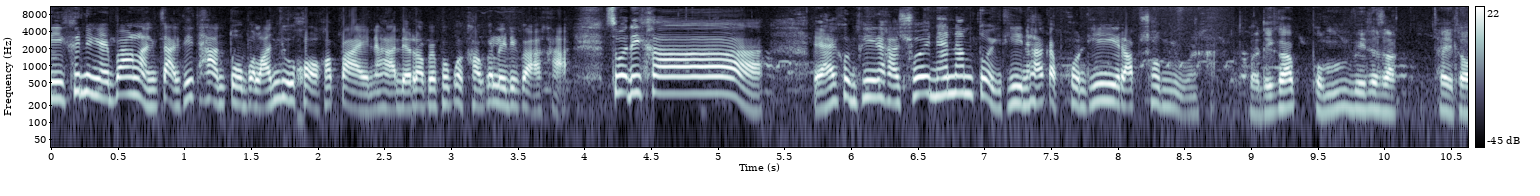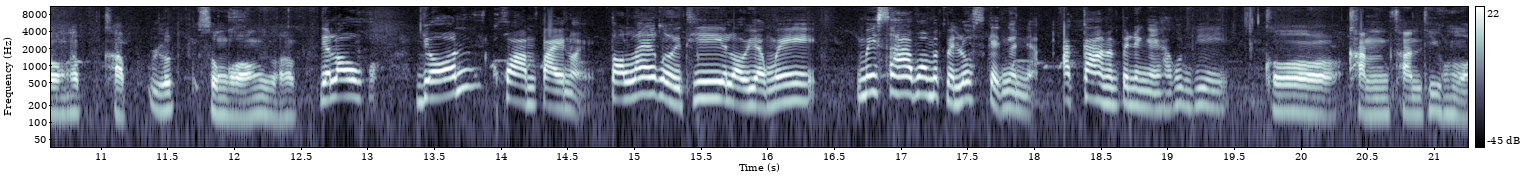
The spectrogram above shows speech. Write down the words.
ดีขึ้นยังไงบ้างหลังจากที่ทานตัวบาลานซ์ยูคอเข้าไปนะคะเดี๋ยวเราไปพบกับเขากันเลยดีกว่าค่ะ สวัสดีค่ะเดี๋ยวให้คุณพี่นะคะ ช่วยแนะนำตัวอีกทีนะคะกับคนที่รับชมอยู่นะคะ สวัสดีครับ ผมวีรศักดิ์ชัยทองครับ ขับรถส่งของอยู่ครับ เดี๋ยวเราย้อนความไปหน่อย ตอนแรกเลยที่เรายังไม่ไม่ทราบว่ามันเป็นโรคสะเก็ดเงินเนี่ยอาการมันเป็นยังไงคะคุณพี่ ก็คันคันที่หัว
